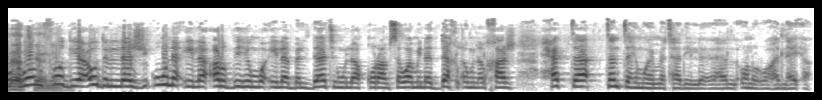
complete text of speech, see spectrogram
هو, هو المفروض يعني يعود اللاجئون إلى أرضهم وإلى بلداتهم وإلى قراهم سواء من الداخل أو من الخارج حتى تنتهي مهمة هذه الأونروا هذه الهيئة.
